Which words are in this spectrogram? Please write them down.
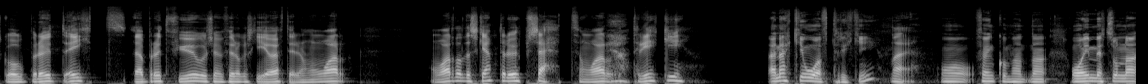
sko braut 1 eða braut 4 sem fyrir kannski á eftir en hún var hún var alltaf skemmtilega uppsett. Hún var trikki en ekki óaftrykki Nei, og fengum hann og einmitt svona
